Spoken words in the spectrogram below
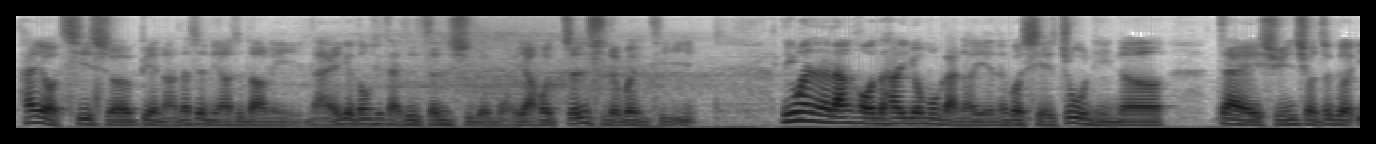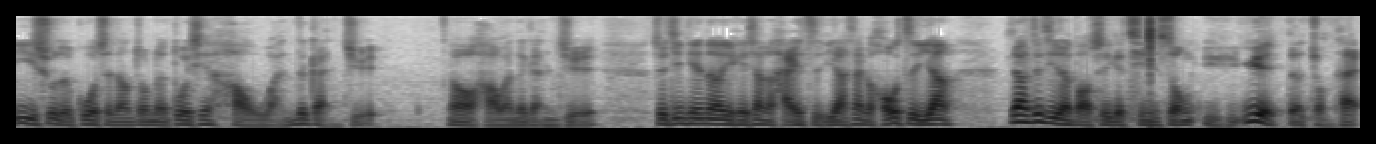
它有七十二变啊，但是你要知道你哪一个东西才是真实的模样或真实的问题。另外呢，蓝猴的它的幽默感呢，也能够协助你呢。在寻求这个艺术的过程当中呢，多一些好玩的感觉哦，好玩的感觉。所以今天呢，也可以像个孩子一样，像个猴子一样，让自己呢保持一个轻松愉悦的状态。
